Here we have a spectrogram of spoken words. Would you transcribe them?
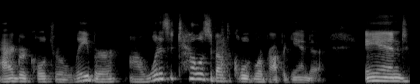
agricultural labor, uh, what does it tell us about the Cold War propaganda and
